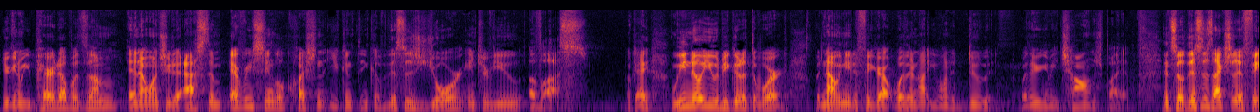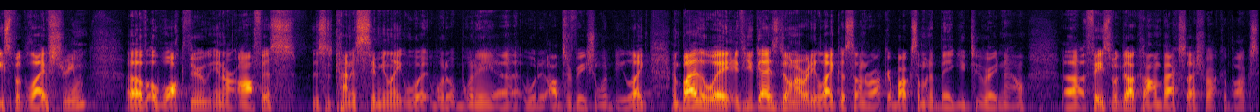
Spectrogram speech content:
You're going to be paired up with them, and I want you to ask them every single question that you can think of. This is your interview of us okay? We know you would be good at the work, but now we need to figure out whether or not you want to do it, whether you're going to be challenged by it. And so this is actually a Facebook live stream of a walkthrough in our office. This is kind of simulate what, what, a, what, a, uh, what an observation would be like. And by the way, if you guys don't already like us on rokrbox, I'm going to beg you to right now. Uh, Facebook.com backslash rokrbox.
